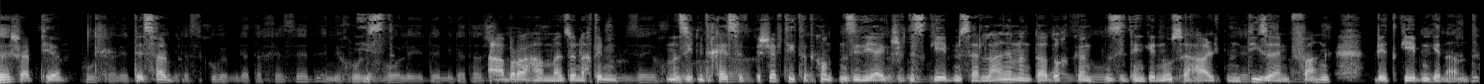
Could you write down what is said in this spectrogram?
Er schreibt hier, deshalb ist Abraham, also nachdem man sich mit Chesed beschäftigt hat, konnten sie die Eigenschaft des Gebens erlangen und dadurch könnten sie den Genuss erhalten. Dieser Empfang wird Geben genannt.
